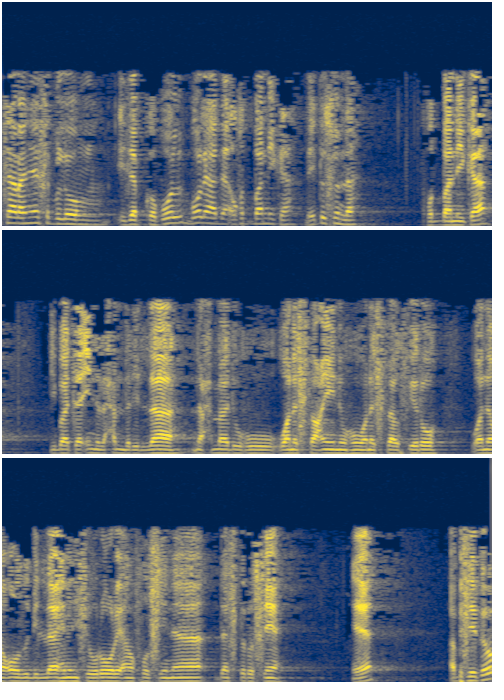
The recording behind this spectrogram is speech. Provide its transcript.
caranya sebelum ijab kabul boleh ada khutbah nikah, dan itu sunnah. Khutbah nikah dibaca innal hamdalillah nahmaduhu wa nasta'inuhu wa nastaghfiruh wa na'udzu billahi min syururi anfusina dan seterusnya. Ya. Habis itu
